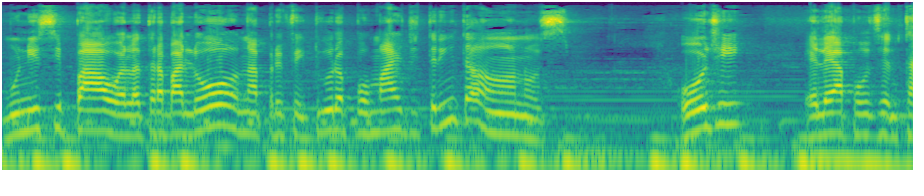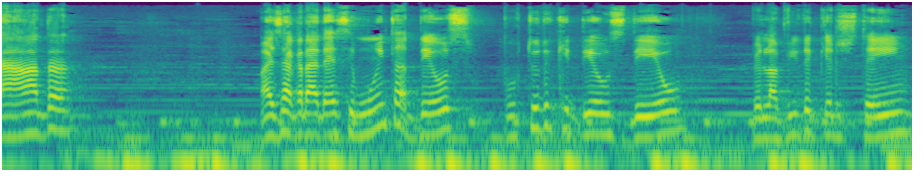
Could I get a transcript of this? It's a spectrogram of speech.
municipal. Ela trabalhou na prefeitura por mais de 30 anos. Hoje ela é aposentada, mas agradece muito a Deus por tudo que Deus deu, pela vida que eles têm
